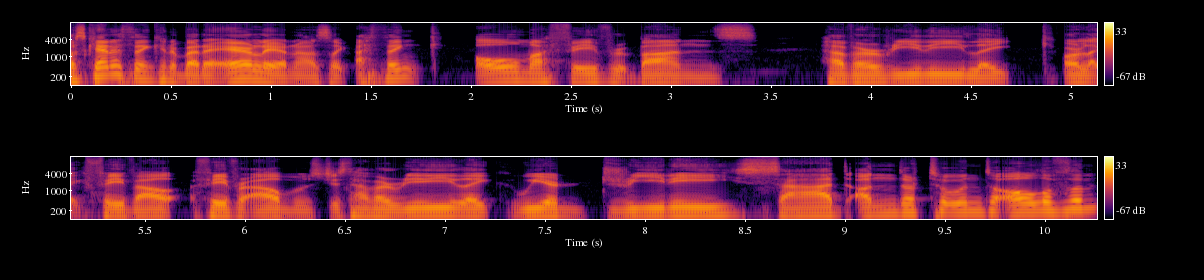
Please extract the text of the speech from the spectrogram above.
was kind of thinking about it earlier, and I was like, I think all my favorite bands have a really like or like favorite favorite albums just have a really like weird dreary sad undertone to all of them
